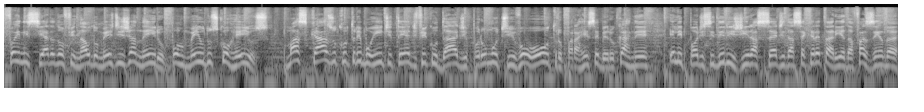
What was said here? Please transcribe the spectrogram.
foi iniciada no final do mês de janeiro por meio dos Correios. Mas caso o contribuinte tenha dificuldade por um motivo ou outro para receber o carnê, ele pode se dirigir à sede da Secretaria da Fazenda,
